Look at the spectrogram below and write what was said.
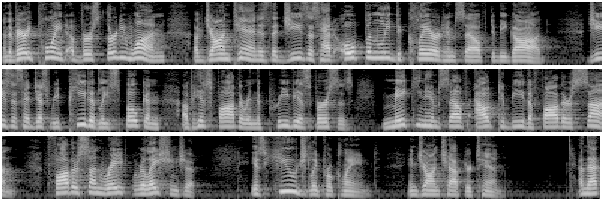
And the very point of verse 31 of John 10 is that Jesus had openly declared himself to be God. Jesus had just repeatedly spoken of his Father in the previous verses, making himself out to be the Father's Son. Father Son relationship is hugely proclaimed in John chapter 10. And that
